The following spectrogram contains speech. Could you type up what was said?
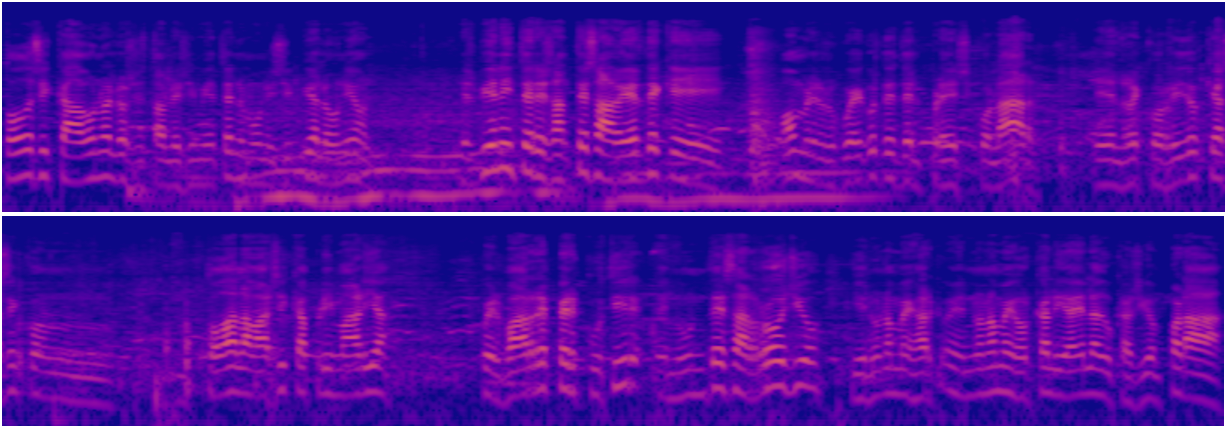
todos y cada uno de los establecimientos en el municipio de La Unión. Es bien interesante saber de que, hombre, los juegos desde el preescolar, el recorrido que hacen con toda la básica primaria, pues va a repercutir en un desarrollo y en una mejor, calidad de la educación para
